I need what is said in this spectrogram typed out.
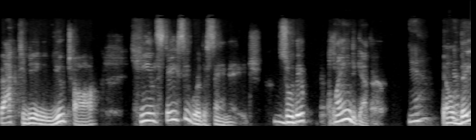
back to being in Utah, he and Stacy were the same age, so they were playing together. Yeah. You know, Yeah. they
